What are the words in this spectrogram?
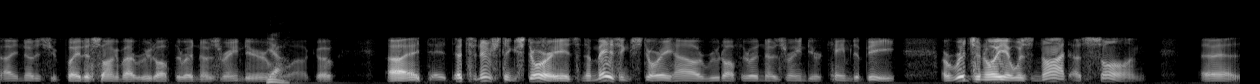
I noticed you played a song about Rudolph the Red-Nosed Reindeer yeah. a while ago. Uh, it, it, it's an interesting story. It's an amazing story how Rudolph the Red-Nosed Reindeer came to be. Originally, it was not a song. Uh,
